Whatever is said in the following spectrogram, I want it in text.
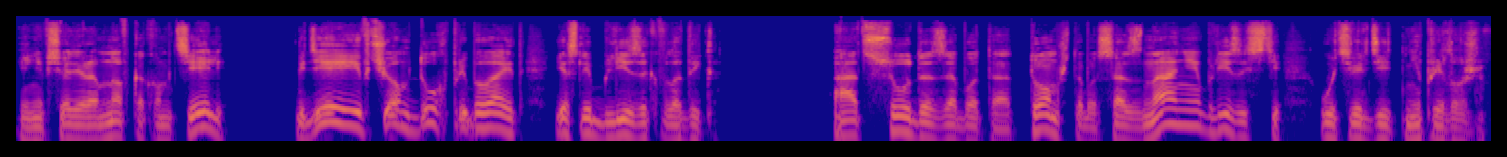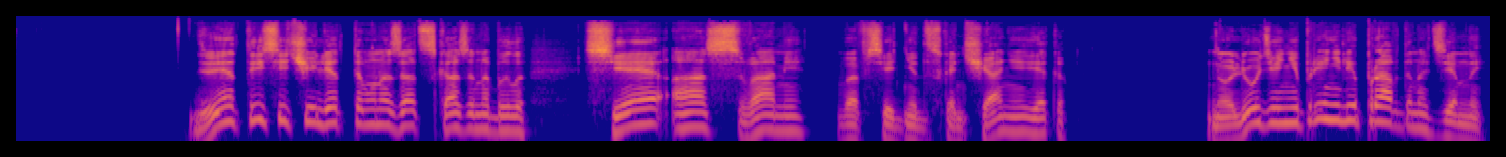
И не все ли равно в каком теле, где и в чем дух пребывает, если близок владыка. Отсюда забота о том, чтобы сознание близости утвердить непреложно. Две тысячи лет тому назад сказано было «Се а с вами во все дни до скончания века». Но люди не приняли правды надземной,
